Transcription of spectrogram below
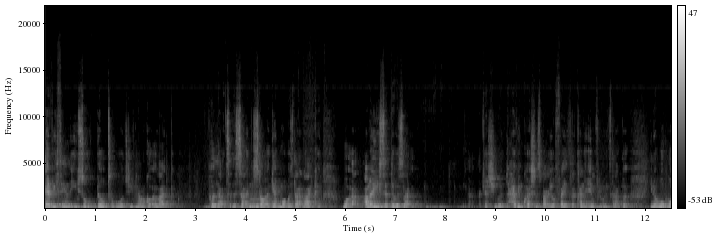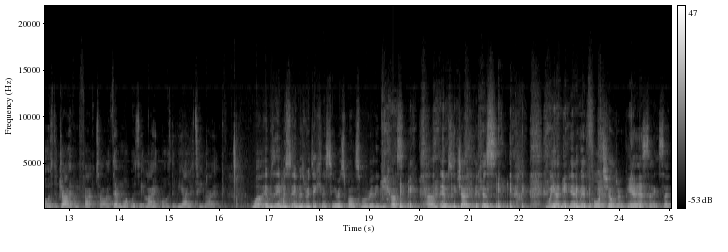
everything that you sort of built towards, you've now got to like put that to the side and start again. What was that like? What I know you said there was like, guess you were having questions about your faith that kind of influenced that, but you know, what what was the driving factor? Then what was it like? What was the reality like? Well, it was it was it was ridiculously irresponsible, really, because um, it was a joke. Because we had you know we had four children for Yeah. goodness sake. So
